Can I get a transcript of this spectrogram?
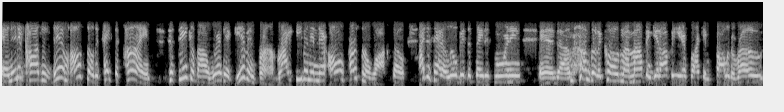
And then it causes them also to take the time to think about where they're given from, right? Even in their own personal walk. So I just had a little bit to say this morning, and um, I'm going to close my mouth and get off of here so I can follow the road.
